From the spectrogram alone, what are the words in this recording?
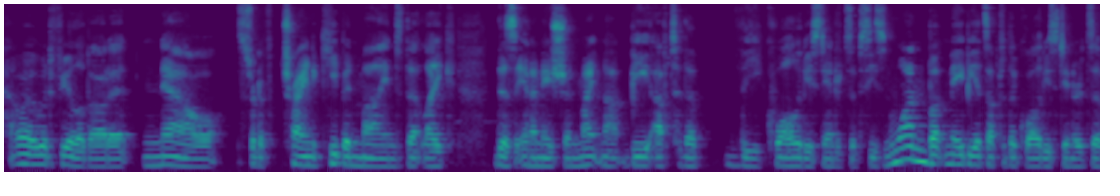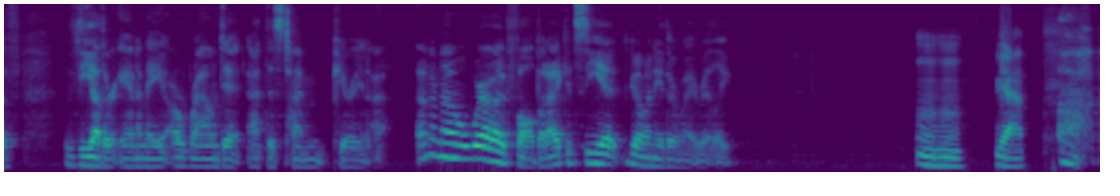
how I would feel about it now, sort of trying to keep in mind that like this animation might not be up to the the quality standards of season one, but maybe it's up to the quality standards of the other anime around it at this time period. I, I don't know where I'd fall, but I could see it going either way, really. Mm-hmm. Yeah. Ugh.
